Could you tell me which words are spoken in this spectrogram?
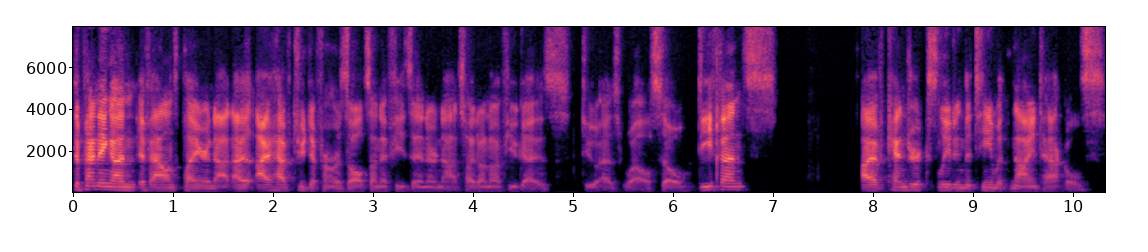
depending on if Allen's playing or not. I, I have two different results on if he's in or not. So I don't know if you guys do as well. So defense, I have Kendricks leading the team with nine tackles.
